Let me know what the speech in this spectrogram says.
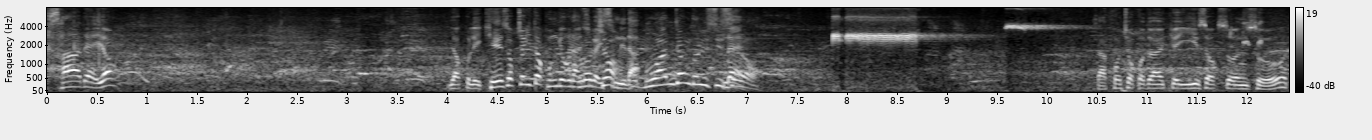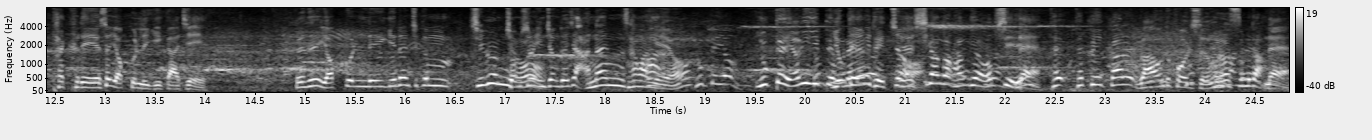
4대 0. 옆굴리기 계속적인 또 공격을 할 수가 그렇죠. 있습니다. 또 무한정 돌릴 수 네. 있어요. 자, 고척고등학교 이석 선수 태클에서 옆굴리기까지. 그런데 옆굴리기는 지금 지금요. 점수는 인정되지 않은 상황이에요. 6대 0. 6대 0이기 때문에 6대 0이 됐죠. 예, 시간과 관계없이 네. 테, 테크니컬 라운드 폴승. 그렇습니다. 네.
